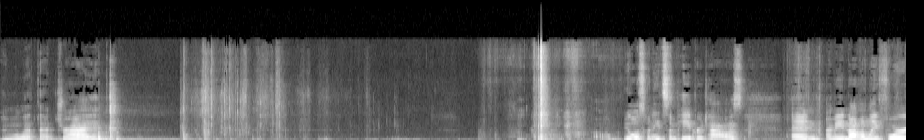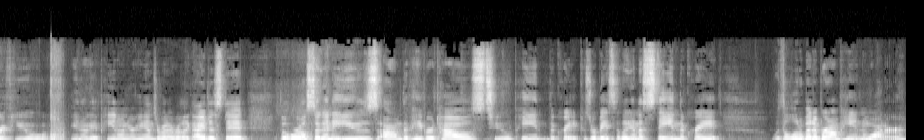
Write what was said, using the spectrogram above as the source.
and we'll let that dry. Um, you also need some paper towels. And, I mean, not only for if you, you know, get paint on your hands or whatever, like I just did, but we're also going to use um, the paper towels to paint the crate. Because we're basically going to stain the crate with a little bit of brown paint and water.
